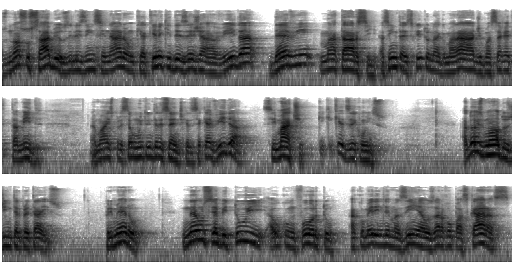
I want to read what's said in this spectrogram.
Os nossos sábios, eles ensinaram que aquele que deseja a vida deve matar-se. Assim está escrito na Gemara de Maseret Tamid. É uma expressão muito interessante. Quer dizer, você quer vida? Se mate. O que, que quer dizer com isso? Há dois modos de interpretar isso. Primeiro, não se habitue ao conforto, a comer em demasia, a usar roupas caras,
